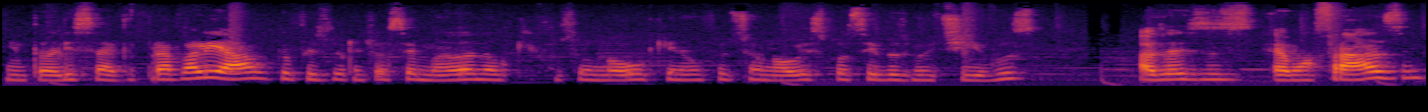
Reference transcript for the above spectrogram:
Então ele serve para avaliar o que eu fiz durante a semana, o que funcionou, o que não funcionou os possíveis motivos. Às vezes é uma frase,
